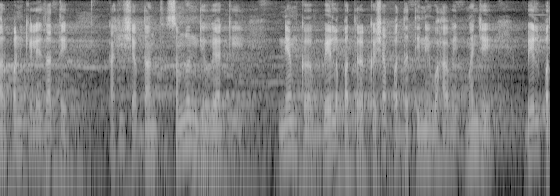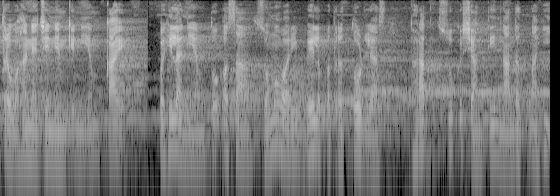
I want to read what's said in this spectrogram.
अर्पण केले जाते. काही शब्दांत समजून घेऊया की नेमकं बेलपत्र कशा पद्धतीने वहावे? म्हणजे बेलपत्र वाहण्याचे नेमके नियम काय? पहिला नियम तो असा सोमवारी बेलपत्र तोडल्यास घरात सुख शांती नांदत नाही.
